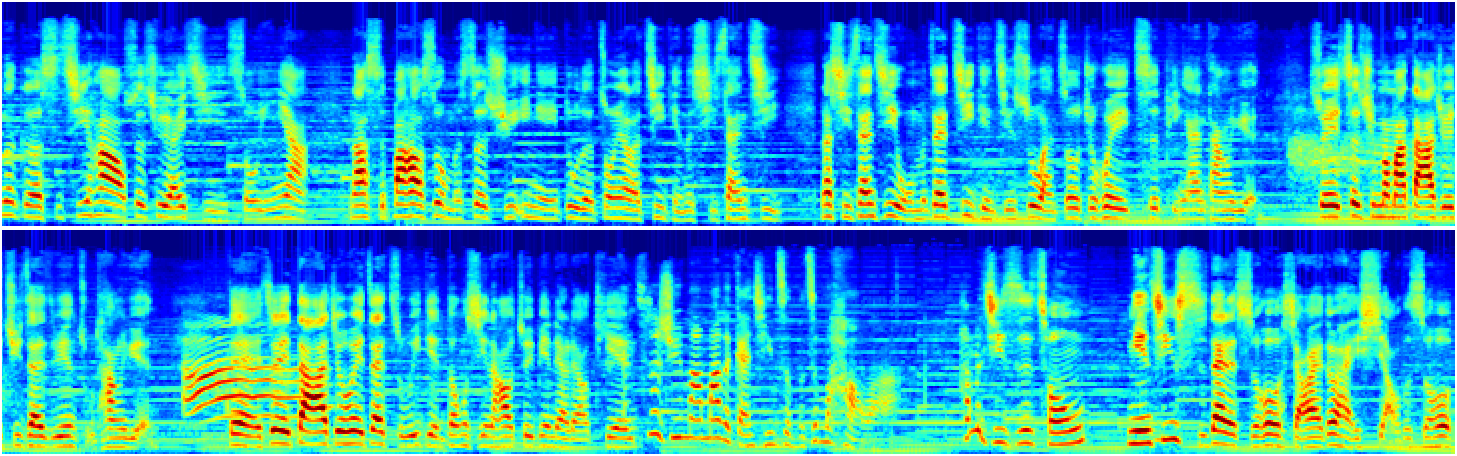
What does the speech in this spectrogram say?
那个十七号社区要一起守营养，那十八号是我们社区一年一度的重要的祭典的洗三祭。那洗三祭我们在祭典结束完之后就会吃平安汤圆，所以社区妈妈大家就会聚在这边煮汤圆。啊，对，所以大家就会再煮一点东西，然后就一边聊聊天。社区妈妈的感情怎么这么好啊？他们其实从年轻时代的时候，小孩都还小的时候，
